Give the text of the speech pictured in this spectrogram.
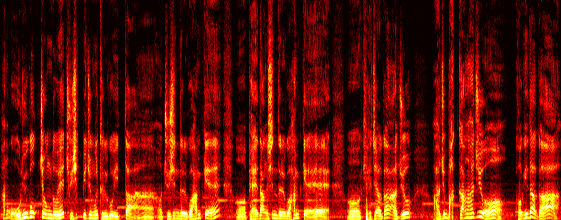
한 5, 6억 정도의 주식 비중을 들고 있다. 어, 주신들과 함께 어 배당신들과 함께 어 계좌가 아주 아주 막강하죠. 거기다가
